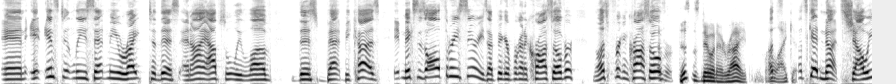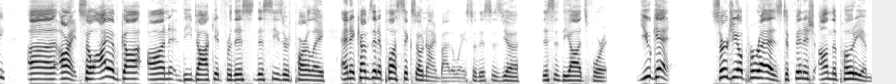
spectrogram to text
and it instantly sent me right to this, and I absolutely love this bet because it mixes all three series. I figure if we're going to cross over, let's freaking cross over. This is doing it right. I Let's- like it. Let's get nuts, shall we? Uh, all right. So I have got on the docket for this this Caesars parlay, and it comes in at plus six oh nine. By the way, so this is uh this is the odds for it. You get Sergio Perez to finish on the podium.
